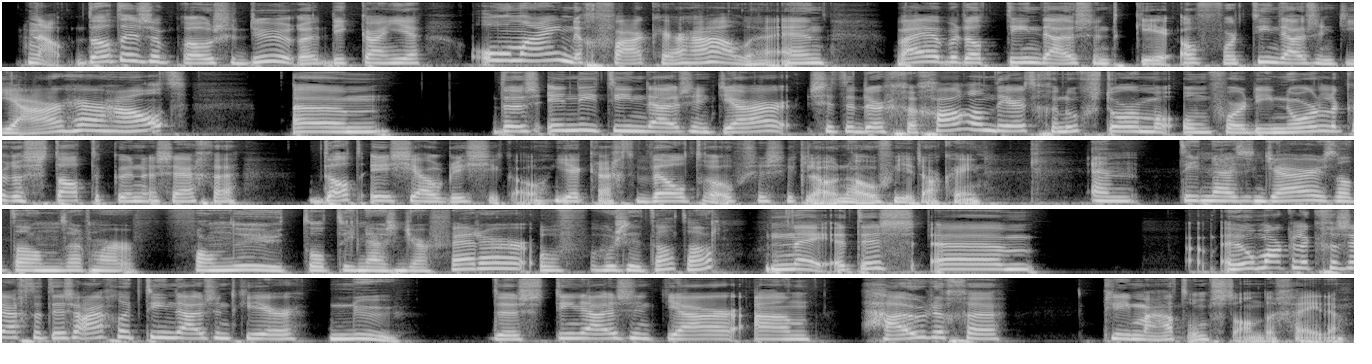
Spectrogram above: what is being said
Nou, dat is een procedure die kan je oneindig vaak herhalen. En wij hebben dat 10.000 keer of voor 10.000 jaar herhaald. Um, dus in die 10.000 jaar zitten er gegarandeerd genoeg stormen om voor die noordelijkere stad te kunnen zeggen: dat is jouw risico. Je krijgt wel tropische cyclonen over je dak heen. En 10.000 jaar is dat dan zeg maar van nu tot 10.000 jaar verder? Of hoe zit dat dan? Nee, het is um, heel makkelijk gezegd: het is eigenlijk 10.000 keer nu. Dus 10.000 jaar aan huidige klimaatomstandigheden.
